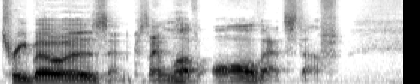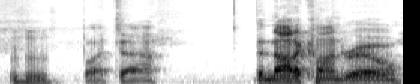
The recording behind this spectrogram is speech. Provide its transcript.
tree boas and because I love all that stuff. Mm-hmm. But uh, the Notochondro,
